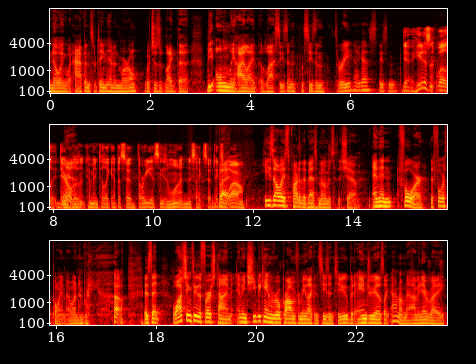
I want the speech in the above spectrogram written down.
Knowing what happens between him and Merle, which is like the the only highlight of last season, season three, I guess. Season Yeah, he doesn't. Well, Daryl Yeah. doesn't come until like episode three of season one. It's like so it takes But- a while. he's always part of the best moments of the show. And then four, the fourth point I want to bring up is that watching through the first time, I mean, she became a real problem for me like in season two, but Andrea was like, I don't know. I mean, everybody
